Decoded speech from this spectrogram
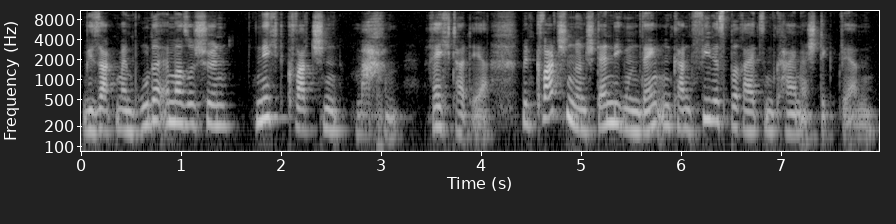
Wie sagt mein Bruder immer so schön, nicht quatschen, machen. Recht hat er. Mit Quatschen und ständigem Denken kann vieles bereits im Keim erstickt werden.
